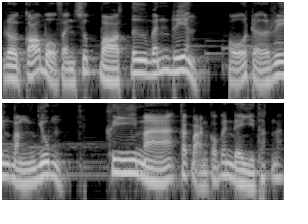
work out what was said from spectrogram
rồi có bộ phận support tư vấn riêng hỗ trợ riêng bằng Zoom khi mà các bạn có vấn đề gì thắc mắc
